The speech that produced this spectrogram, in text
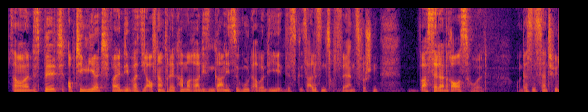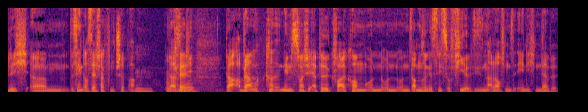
sagen wir mal, das Bild optimiert, weil die, was die Aufnahmen von der Kamera, die sind gar nicht so gut, aber die, das ist alles in Software inzwischen, was er dann rausholt. Und das ist natürlich, ähm, das hängt auch sehr stark vom Chip ab. Da Okay. sind die, da, aber da kann, nehmen sie zum Beispiel Apple, Qualcomm und, und, und Samsung jetzt nicht so viel. Die sind alle auf einem ähnlichen Level.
